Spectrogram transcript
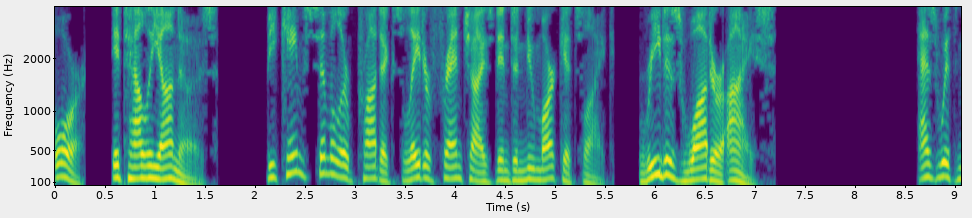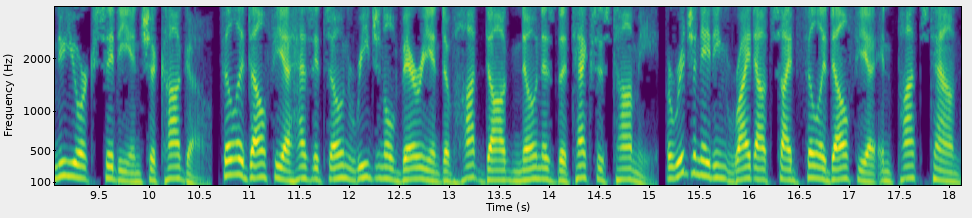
or Italianos became similar products later franchised into new markets like Rita's Water Ice. As with New York City and Chicago, Philadelphia has its own regional variant of hot dog known as the Texas Tommy, originating right outside Philadelphia in Pottstown,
